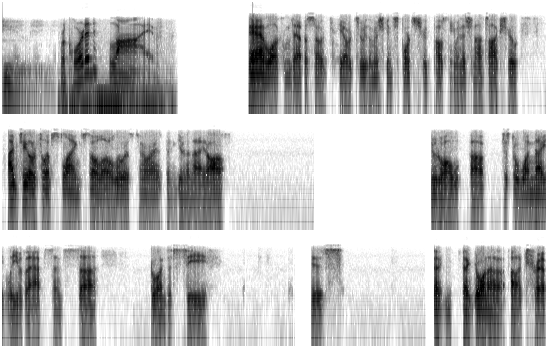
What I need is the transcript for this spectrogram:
Show. Recorded live. And welcome to episode 302 of the Michigan Sports Truth Post Game Edition on Talk Show. I'm Taylor Phillips flying solo. Louis Tenora has been given the night off due to a, uh, just a one night leave of absence, uh, going to see his uh, uh, going on a, on a trip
